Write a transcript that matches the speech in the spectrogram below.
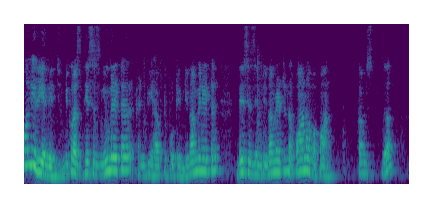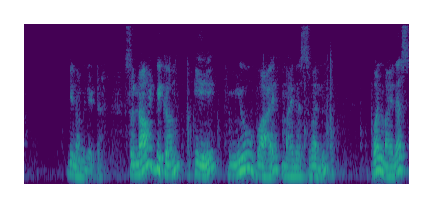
only rearranging because this is numerator and we have to put in denominator. This is in denominator upon of upon comes the denominator. So now it become a mu y minus 1 1 minus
